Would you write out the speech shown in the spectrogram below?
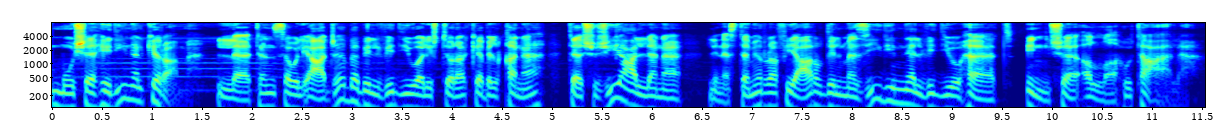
مشاهدين الكرام لا تنسوا الإعجاب بالفيديو والاشتراك بالقناة تشجيعا لنا لنستمر في عرض المزيد من الفيديوهات إن شاء الله تعالى.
